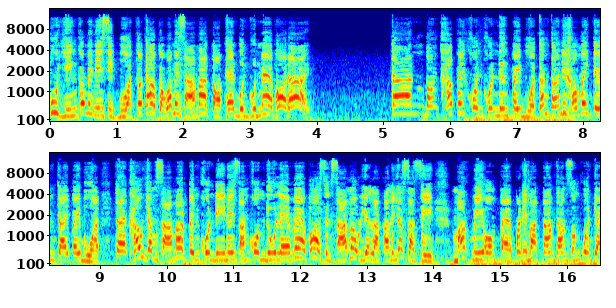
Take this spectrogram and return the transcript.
ผู้หญิงก็ไม่มีสิทธิ์บวชก็เท่ากับว่าไม่สามารถตอบแทนบุญคุณแม่พ่อได้ การบังคับให้คนคนหนึ่งไปบวชทั้งๆที่เขาไม่เต็มใจไปบวชแต่เขายังสามารถเป็นคนดีในสังคมดูแลแม่พ่อศึกษาเล่าเรียนหลักอริยสัจสี่มักมีองค์แปดปฏิบัติตามธรรมสมควรแก่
